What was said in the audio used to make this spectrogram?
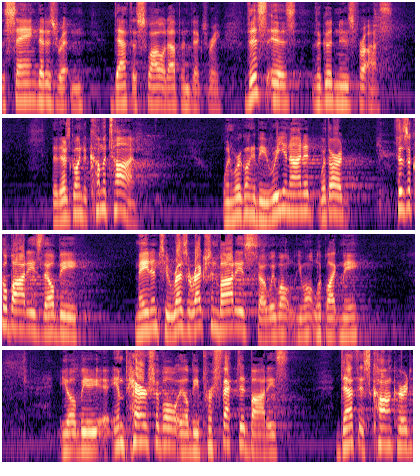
the saying that is written Death is swallowed up in victory. This is the good news for us. That there's going to come a time when we're going to be reunited with our physical bodies. They'll be made into resurrection bodies, so we won't, you won't look like me. You'll be imperishable, it'll be perfected bodies. Death is conquered.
